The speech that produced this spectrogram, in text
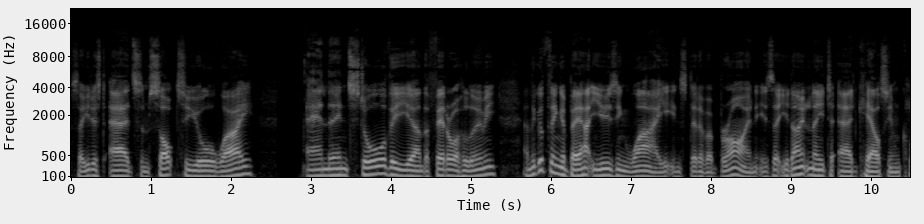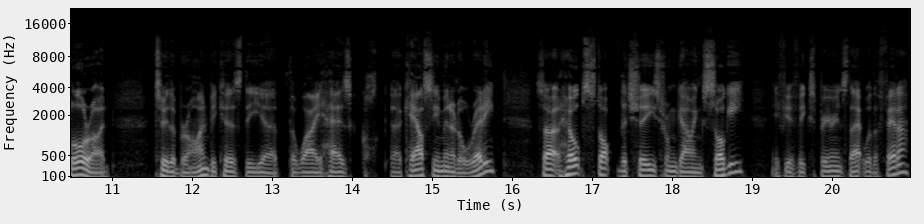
So you just add some salt to your whey and then store the uh, the or halloumi. And the good thing about using whey instead of a brine is that you don't need to add calcium chloride to the brine because the uh, the whey has uh, calcium in it already. So it helps stop the cheese from going soggy if you've experienced that with a feta,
